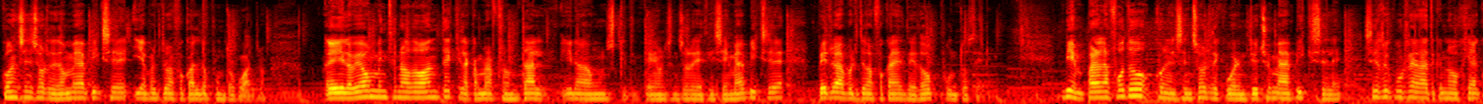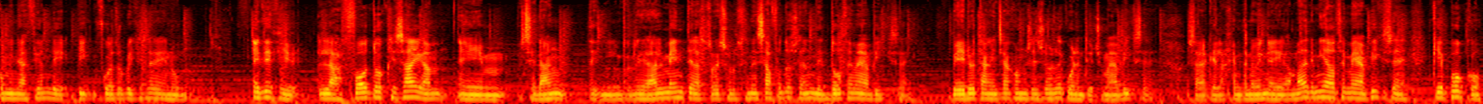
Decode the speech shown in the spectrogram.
con sensor de 2 megapíxeles y apertura focal 2.4. Eh, lo habíamos mencionado antes que la cámara frontal era un, tenía un sensor de 16 megapíxeles, pero la apertura focal es de 2.0. Bien, para la foto con el sensor de 48 megapíxeles se recurre a la tecnología de combinación de 4 píxeles en 1. Es decir, las fotos que salgan em, serán realmente las resoluciones de esas fotos serán de 12 megapíxeles, pero están hechas con un sensor de 48 megapíxeles. O sea, que la gente no venga y diga, madre mía, 12 megapíxeles, qué poco.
